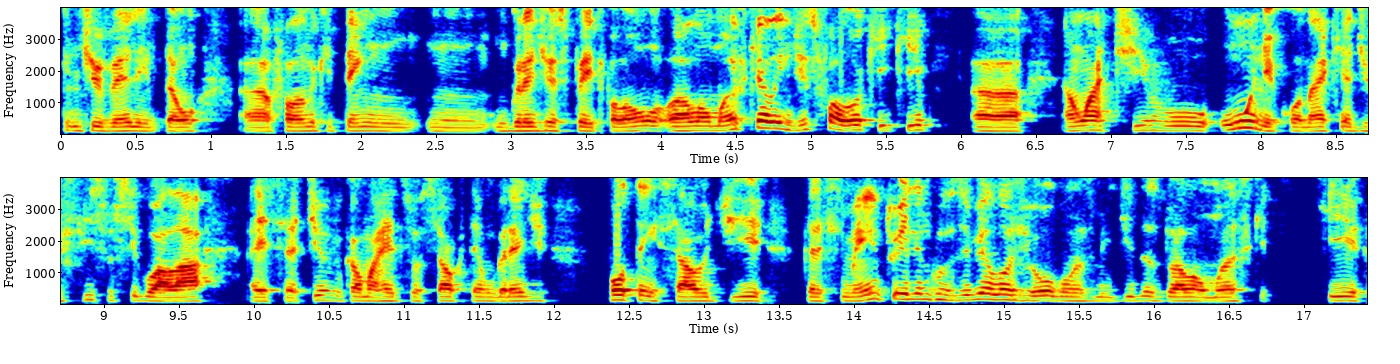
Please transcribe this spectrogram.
a gente vê ele, então, uh, falando que tem um, um, um, grande respeito pelo Elon Musk, e além disso, falou aqui que uh, é um ativo único, né? Que é difícil se igualar a esse ativo, que é uma rede social que tem um grande potencial de crescimento, e ele, inclusive, elogiou algumas medidas do Elon Musk que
